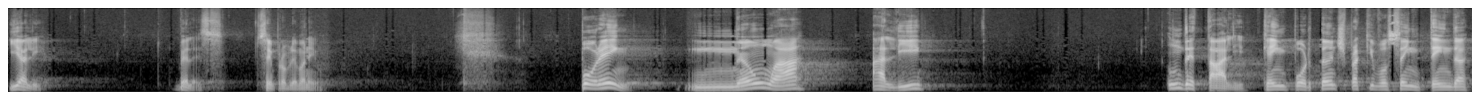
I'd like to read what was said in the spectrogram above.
e ali. Beleza, sem problema nenhum. Porém, não há ali um detalhe que é importante para que você entenda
